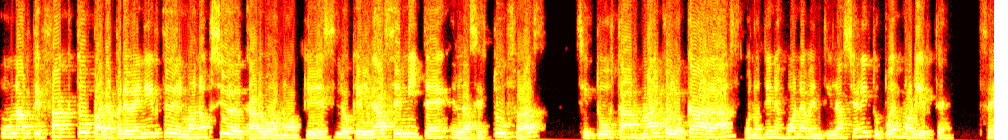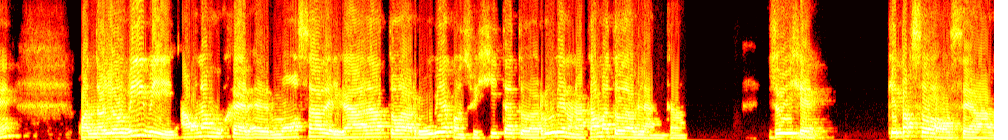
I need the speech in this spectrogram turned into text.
un artefacto para prevenirte del monóxido de carbono, que es lo que el gas emite en las estufas si tú estás mal colocadas o no tienes buena ventilación y tú puedes morirte. ¿sí? Cuando lo vi, vi a una mujer hermosa, delgada, toda rubia, con su hijita toda rubia, en una cama toda blanca. Yo dije, ¿Qué pasó? O sea,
